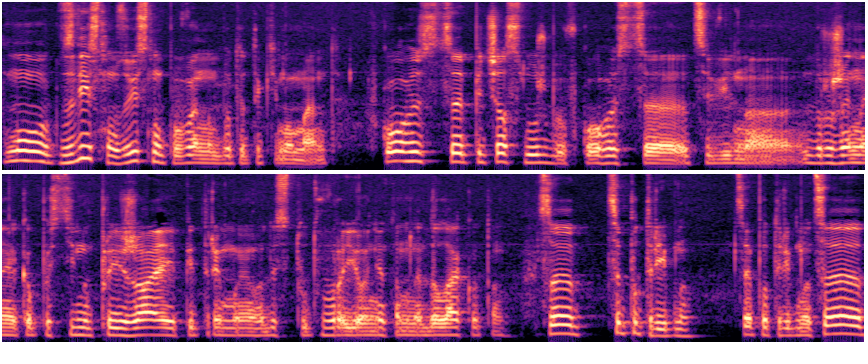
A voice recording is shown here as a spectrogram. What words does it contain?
Тому, звісно, звісно, повинен бути такий момент. В когось це під час служби, в когось це цивільна дружина, яка постійно приїжджає і підтримує його десь тут в районі, там недалеко. Там. Це, це потрібно. Це потрібно. Це,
